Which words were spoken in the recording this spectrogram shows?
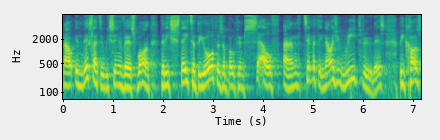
Now, in this letter, we see in verse 1 that he stated the authors of both himself and Timothy. Now, as you read through this, because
